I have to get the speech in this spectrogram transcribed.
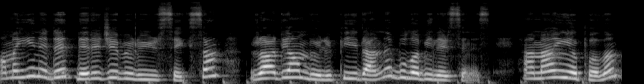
Ama yine de derece bölü 180 radyan bölü pi'den de bulabilirsiniz. Hemen yapalım.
